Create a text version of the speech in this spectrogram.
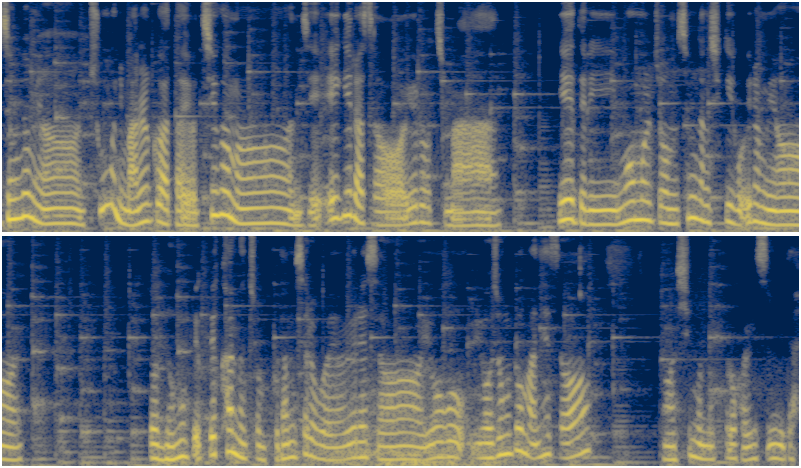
이 정도면 충분히 많을 것 같아요. 지금은 이제 애기라서 이렇지만 얘들이 몸을 좀 성장시키고 이러면 또 너무 빽빽하면 좀 부담스러워요. 그래서 요, 요 정도만 해서 어, 심어 놓도록 하겠습니다.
